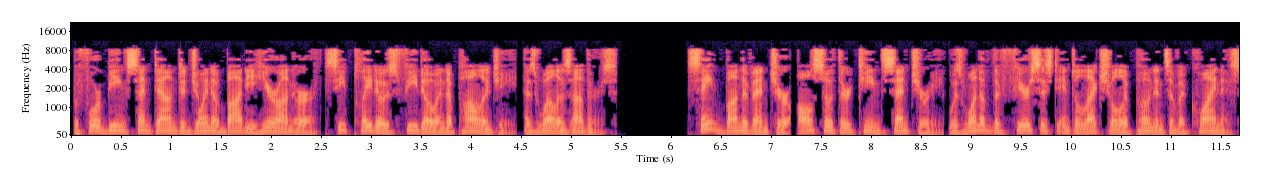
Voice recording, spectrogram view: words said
before being sent down to join a body here on earth see Plato's Phaedo and Apology, as well as others. Saint Bonaventure also 13th century was one of the fiercest intellectual opponents of Aquinas,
